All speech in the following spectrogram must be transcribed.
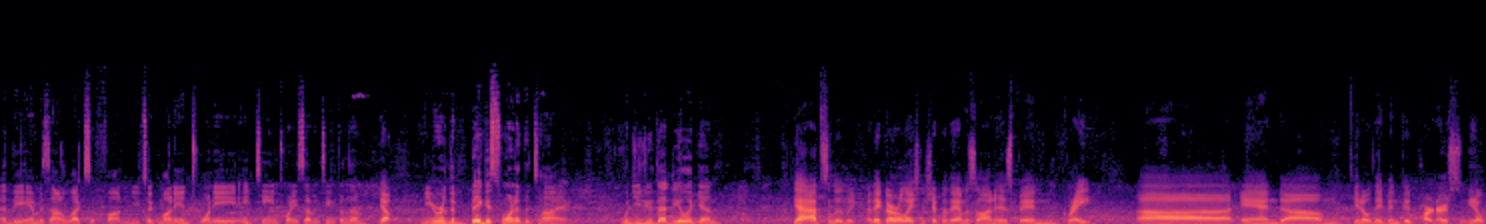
And the Amazon Alexa Fund. You took money in 2018, 2017 from them? Yep. And you were the biggest one at the time. Would you do that deal again? Yeah, absolutely. I think our relationship with Amazon has been great, uh, and um, you know they've been good partners. You know,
